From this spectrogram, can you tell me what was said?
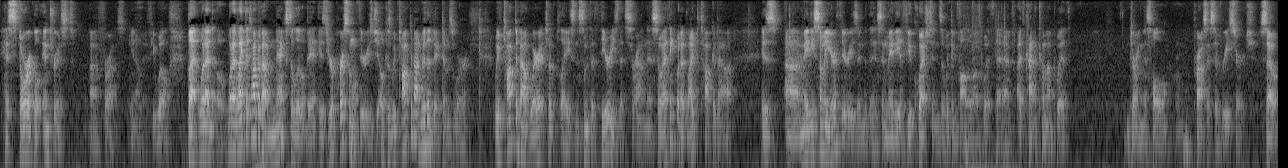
historical interest uh, for us, you know, if you will. But what I'd what I'd like to talk about next a little bit is your personal theories, Jill, because we've talked about who the victims were, we've talked about where it took place, and some of the theories that surround this. So I think what I'd like to talk about is uh, maybe some of your theories into this, and maybe a few questions that we can follow up with that have I've kind of come up with during this whole process of research. So,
